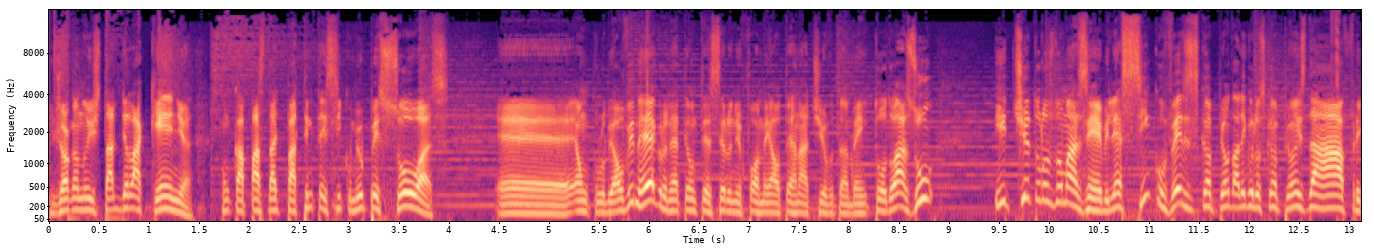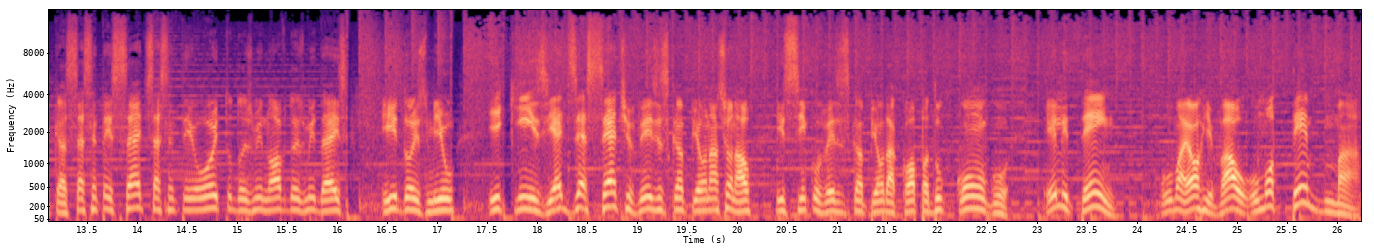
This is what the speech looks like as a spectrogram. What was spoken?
joga no estado de La Quênia, com capacidade para 35 mil pessoas. É, é um clube alvinegro, né? Tem um terceiro uniforme alternativo também, todo azul. E títulos do Mazembe, ele é cinco vezes campeão da Liga dos Campeões da África, 67, 68, 2009, 2010 e 2015. É 17 vezes campeão nacional e cinco vezes campeão da Copa do Congo. Ele tem o maior rival, o Motema,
